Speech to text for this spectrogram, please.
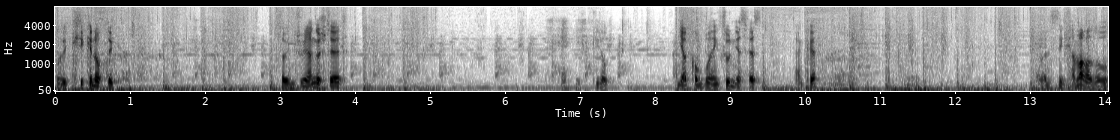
Und wir klicken auf den... Was habe ich denn schon wieder angestellt? Hä? Ich geh doch... Ja komm, wo hängst du denn jetzt fest? Danke. Aber ist die Kamera so...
